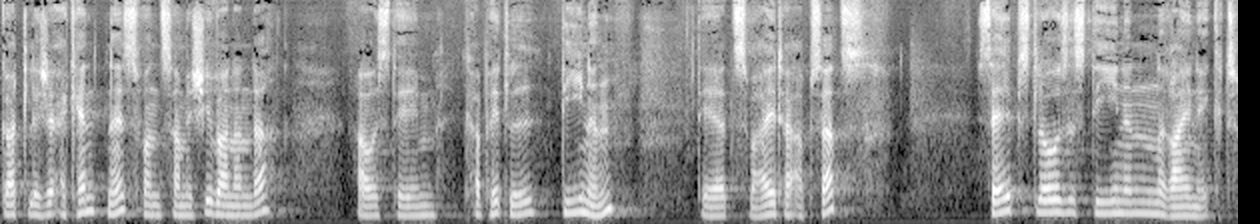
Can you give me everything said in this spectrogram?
Göttliche Erkenntnis von Swami Shivananda aus dem Kapitel dienen. Der zweite Absatz. Selbstloses Dienen reinigt.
